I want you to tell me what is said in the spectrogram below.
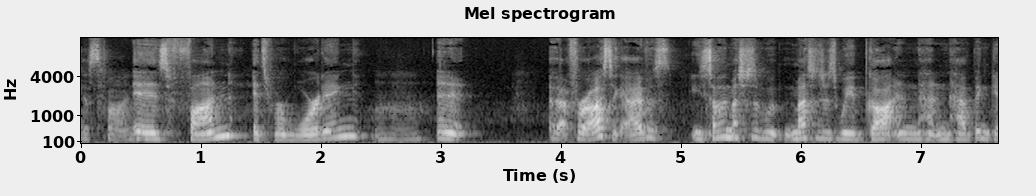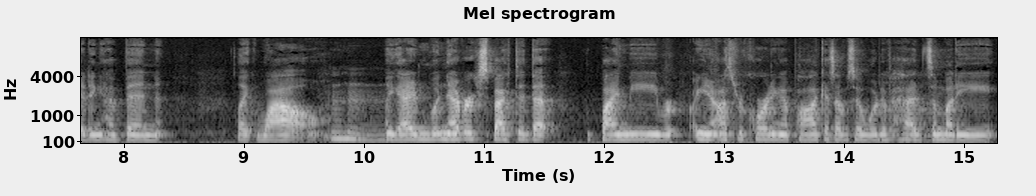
It's fun. is fun. It's rewarding, Mm-hmm. and it uh, for us. Like I was, some of the messages we- messages we've gotten and have been getting have been like, wow. Mm-hmm. Like I would never expected that by me, you know, us recording a podcast episode would have Mm-hmm. had somebody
